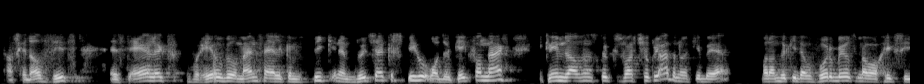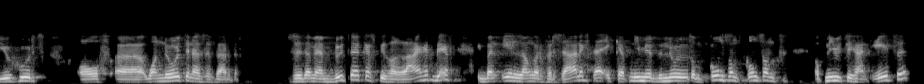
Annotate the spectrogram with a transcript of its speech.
Als je dat ziet, is het eigenlijk voor heel veel mensen eigenlijk een piek in een bloedsuikerspiegel. Wat doe ik vandaag? Ik neem zelfs een stuk zwart chocolade nog een keer bij. Hè? Maar dan doe ik dat bijvoorbeeld met wat Griekse yoghurt of uh, wat noten en zo verder zodat mijn bloedsuikerspiegel lager blijft. Ik ben één langer verzadigd. Hè. Ik heb niet meer de nood om constant, constant opnieuw te gaan eten.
